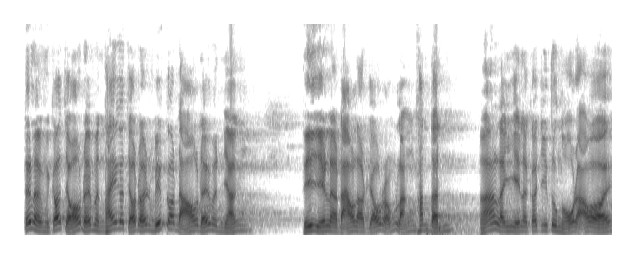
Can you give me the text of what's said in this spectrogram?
Tức là mình có chỗ để mình thấy, có chỗ để mình biết, có đạo để mình nhận. Thì vậy là đạo là chỗ rỗng lặng, thanh tịnh. Đó là như vậy là coi như tôi ngộ đạo rồi.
